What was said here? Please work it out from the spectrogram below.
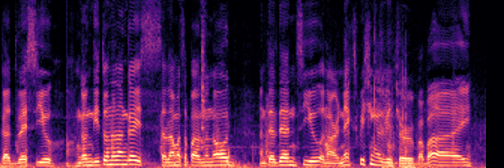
God bless you. Hanggang dito na lang guys. Salamat sa panonood. Until then, see you on our next fishing adventure. Bye-bye.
